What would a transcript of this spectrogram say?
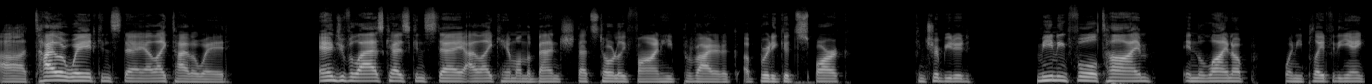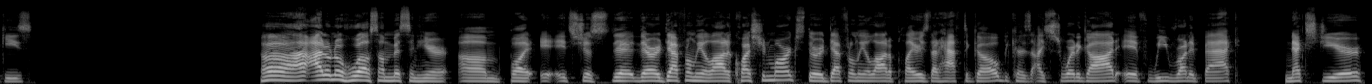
Uh, Tyler Wade can stay. I like Tyler Wade. Andrew Velazquez can stay. I like him on the bench. That's totally fine. He provided a, a pretty good spark, contributed meaningful time in the lineup when he played for the Yankees. Uh, I, I don't know who else I'm missing here. Um, but it, it's just there, there are definitely a lot of question marks. There are definitely a lot of players that have to go because I swear to God, if we run it back next year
